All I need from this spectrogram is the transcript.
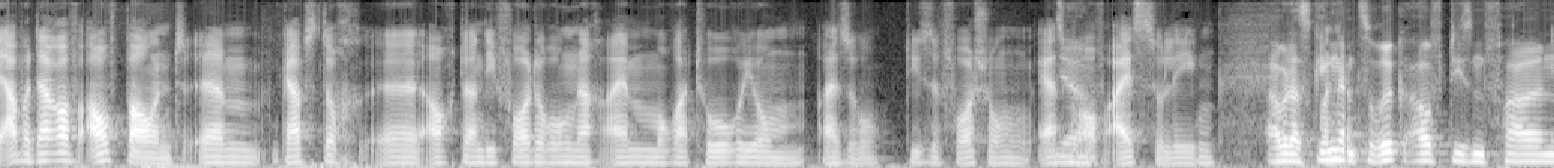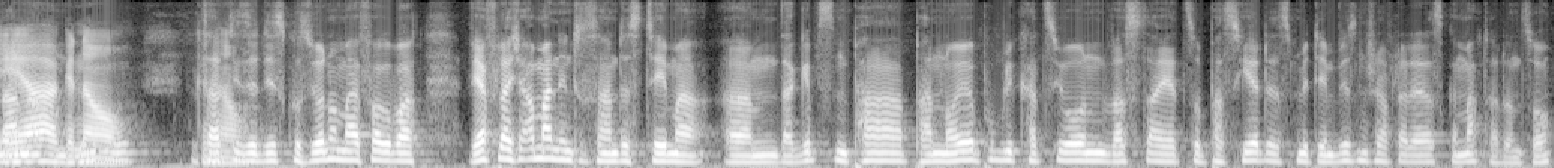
aber darauf aufbauend ähm, gab es doch äh, auch dann die Forderung nach einem Moratorium, also diese Forschung erstmal Ja. auf Eis zu legen. Aber das ging Und- dann zurück auf diesen Fall Nana Ja, und genau. Lulu. Das Genau. hat diese Diskussion nochmal vorgebracht. Wäre vielleicht auch mal ein interessantes Thema. Ähm, da gibt es ein paar, paar neue Publikationen, was da jetzt so passiert ist mit dem Wissenschaftler, der das gemacht hat und so.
